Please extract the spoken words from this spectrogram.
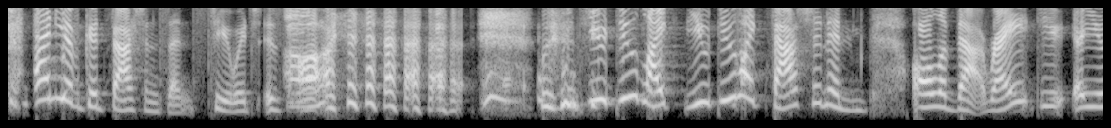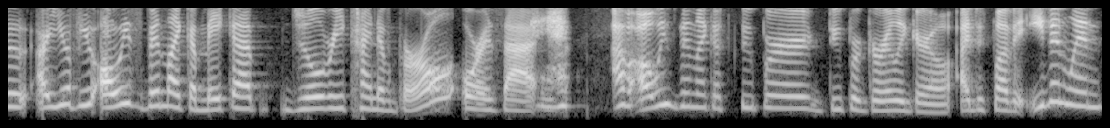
and you have good fashion sense too, which is. Uh, you do like you do like fashion and all of that, right? Do you are you are you have you always been like a makeup jewelry kind of girl, or is that? I've always been like a super duper girly girl. I just love it. Even when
